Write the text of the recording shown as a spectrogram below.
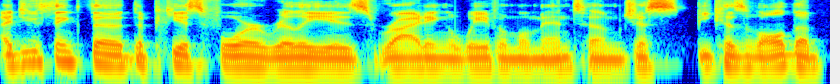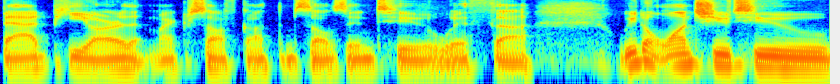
I do think the the PS4 really is riding a wave of momentum just because of all the bad PR that Microsoft got themselves into. With uh, we don't want you to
